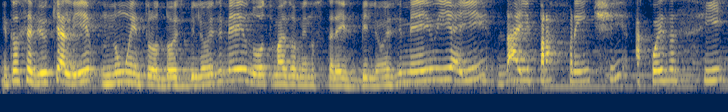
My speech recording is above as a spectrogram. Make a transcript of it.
Então você viu que ali num entrou 2 bilhões e meio, no outro mais ou menos 3 bilhões e meio, e aí daí para frente a coisa se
